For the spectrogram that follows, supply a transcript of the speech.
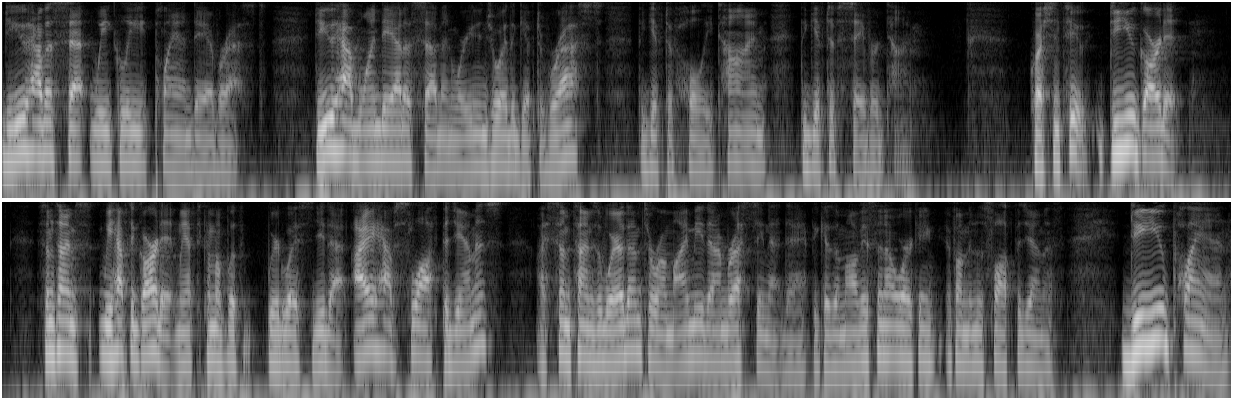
Do you have a set weekly planned day of rest? Do you have one day out of seven where you enjoy the gift of rest, the gift of holy time, the gift of savored time? Question two Do you guard it? Sometimes we have to guard it and we have to come up with weird ways to do that. I have sloth pajamas. I sometimes wear them to remind me that I'm resting that day because I'm obviously not working if I'm in the sloth pajamas. Do you plan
